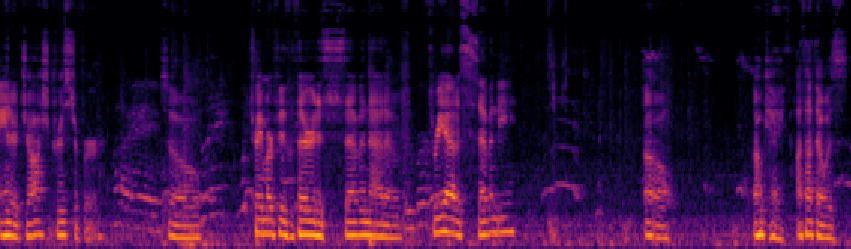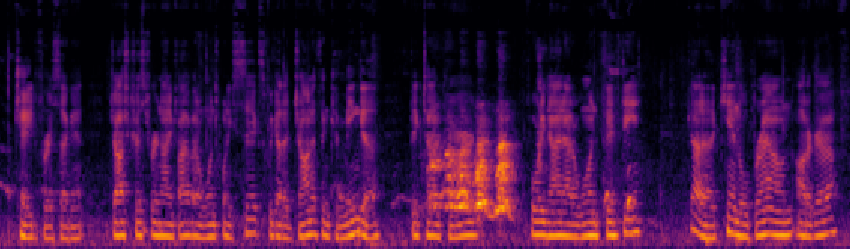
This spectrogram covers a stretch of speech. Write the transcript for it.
And a Josh Christopher. So Trey Murphy the third is seven out of three out of 70. Uh-oh. Okay, I thought that was Cade for a second. Josh Christopher, 95 out of 126. We got a Jonathan Kuminga, big time card, 49 out of 150. Got a Kendall Brown autograph.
